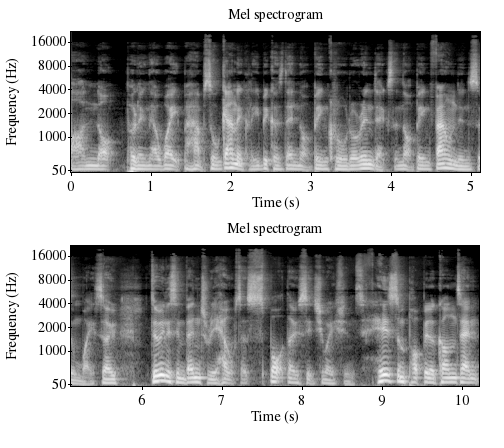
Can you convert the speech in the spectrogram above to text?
are not pulling their weight perhaps organically because they're not being crawled or indexed, they're not being found in some way. So doing this inventory helps us spot those situations. Here's some popular content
